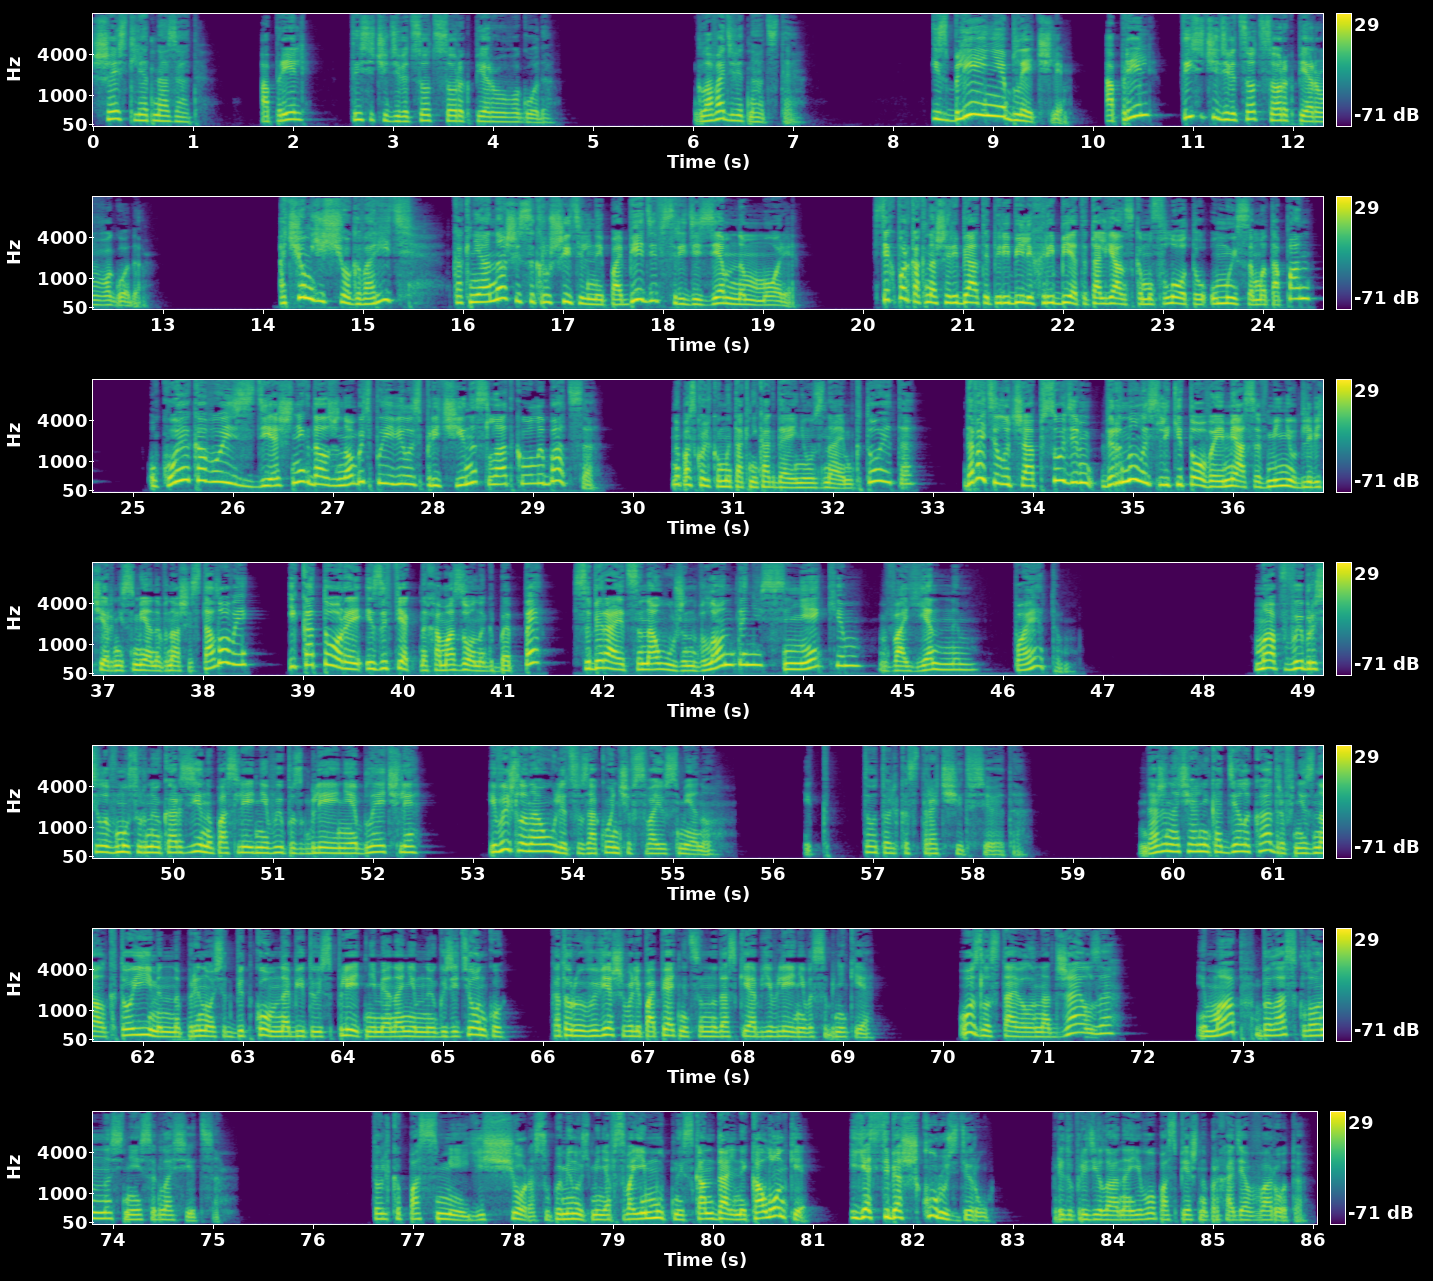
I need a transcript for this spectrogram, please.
Шесть лет назад. Апрель 1941 года. Глава 19. Изблеяние Блэчли. Апрель 1941 года. О чем еще говорить, как не о нашей сокрушительной победе в Средиземном море? С тех пор, как наши ребята перебили хребет итальянскому флоту у мыса Матапан, у кое-кого из здешних, должно быть, появилась причина сладко улыбаться. Но поскольку мы так никогда и не узнаем, кто это, давайте лучше обсудим, вернулось ли китовое мясо в меню для вечерней смены в нашей столовой и которая из эффектных амазонок БП собирается на ужин в Лондоне с неким военным поэтом. Мап выбросила в мусорную корзину последний выпуск блеяния Блэчли и вышла на улицу, закончив свою смену. И кто только строчит все это. Даже начальник отдела кадров не знал, кто именно приносит битком набитую сплетнями анонимную газетенку, которую вывешивали по пятницам на доске объявлений в особняке. Озла ставила на Джайлза, и Мап была склонна с ней согласиться. «Только посмей еще раз упомянуть меня в своей мутной скандальной колонке, и я с тебя шкуру сдеру!» предупредила она его, поспешно проходя в ворота.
